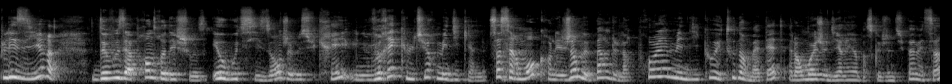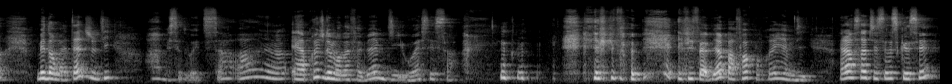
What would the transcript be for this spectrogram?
plaisir de vous apprendre des choses. Et au bout de 6 ans, je me suis créé une vraie culture médicale. Sincèrement, quand les gens me parlent de leurs problèmes médicaux et tout dans ma tête, alors moi je dis rien parce que je ne suis pas médecin, mais dans ma tête, je dis Ah, mais ça doit être ça. Ah, et après, je demande à Fabien, il me dit Ouais, c'est ça. et, puis, Fabien, parfois, pour rire, il me dit Alors, ça, tu sais ce que c'est?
